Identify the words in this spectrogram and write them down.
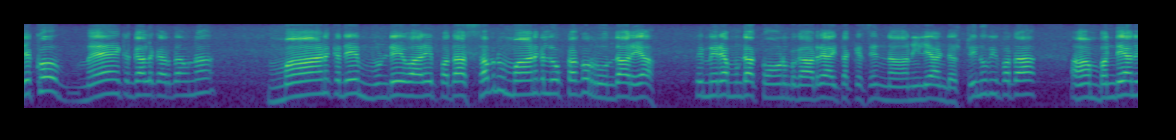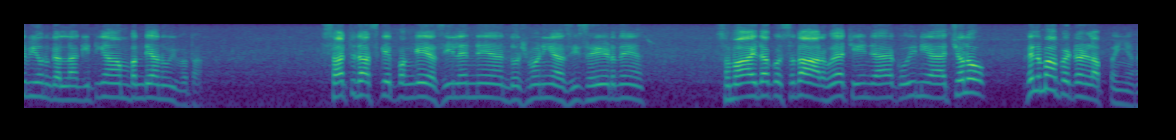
ਦੇਖੋ, ਮੈਂ ਇੱਕ ਗੱਲ ਕਰਦਾ ਹੁਣਾ ਮਾਨਕ ਦੇ ਮੁੰਡੇ ਬਾਰੇ ਪਤਾ ਸਭ ਨੂੰ ਮਾਨਕ ਲੋਕਾਂ ਕੋਲ ਰੋਂਦਾ ਰਿਹਾ ਵੀ ਮੇਰਾ ਮੁੰਡਾ ਕੌਣ ਵਿਗਾੜ ਰਿਹਾ, ਅੱਜ ਤੱਕ ਕਿਸੇ ਨੇ ਨਾਂ ਨਹੀਂ ਲਿਆ, ਇੰਡਸਟਰੀ ਨੂੰ ਵੀ ਪਤਾ, ਆਮ ਬੰਦਿਆਂ ਨੇ ਵੀ ਹੁਣ ਗੱਲਾਂ ਕੀਤੀਆਂ, ਆਮ ਬੰਦਿਆਂ ਨੂੰ ਵੀ ਪਤਾ। ਸੱਚ ਦੱਸ ਕੇ ਪੰਗੇ ਅਸੀਂ ਲੈਨੇ ਆ ਦੁਸ਼ਮਣੀਆਂ ਅਸੀਂ ਸਹੇੜਦੇ ਆ ਸਮਾਜ ਦਾ ਕੋਈ ਸੁਧਾਰ ਹੋਇਆ ਚੇਂਜ ਆਇਆ, ਕੋਈ ਨਹੀਂ ਆਇਆ। ਚਲੋ, ਫਿਲਮਾਂ ਪੇਟਣ ਲੱਗ ਪਈਆਂ।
